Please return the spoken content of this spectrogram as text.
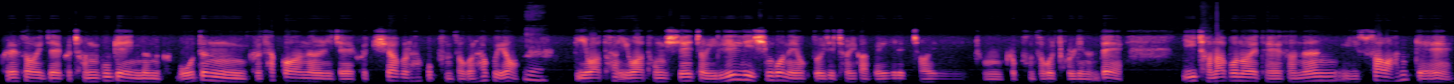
그래서 이제 그 전국에 있는 그 모든 그 사건을 이제 그 취합을 하고 분석을 하고요. 예. 이와 다- 이와 동시에 저 112 신고 내역도 이제 저희가 매일 저희 좀 그 분석을 돌리는데 이 전화번호에 대해서는 이 수사와 함께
